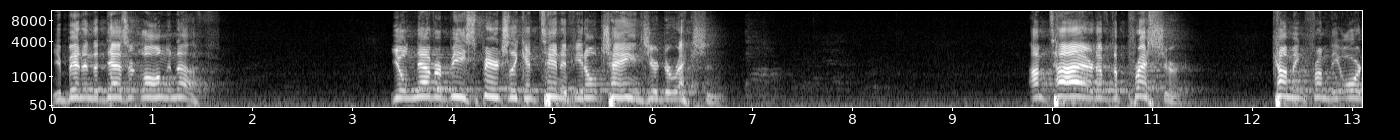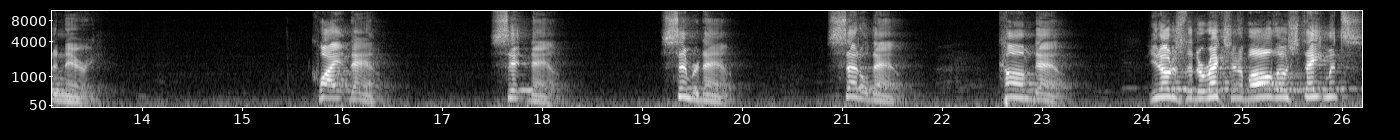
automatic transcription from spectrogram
You've been in the desert long enough. You'll never be spiritually content if you don't change your direction. I'm tired of the pressure coming from the ordinary. Quiet down. Sit down. Simmer down. Settle down. Calm down. You notice the direction of all those statements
